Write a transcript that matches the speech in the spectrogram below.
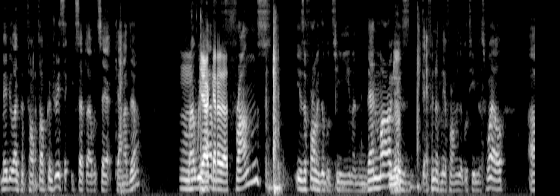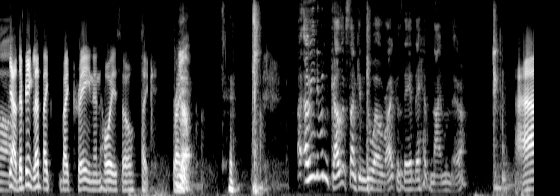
maybe like the top top countries, except I would say Canada. Mm, Right? We yeah, have Canada. France is a formidable team, and Denmark Yeah. is definitely a formidable team as well. Uh, Yeah, they're being led by by Crane and Hoy, so like Right. Yeah. I, I mean, even Kazakhstan can do well, right? Because they they have Nyman there. uh,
